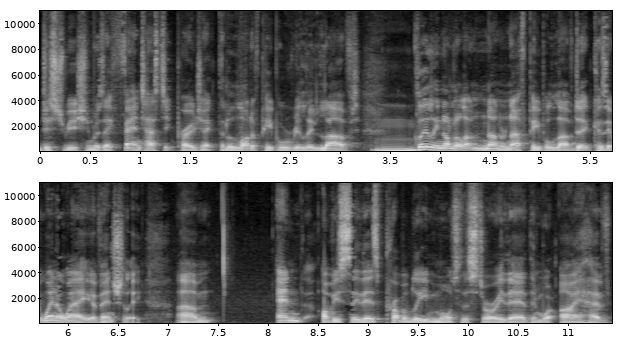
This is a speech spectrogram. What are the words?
distribution was a fantastic project that a lot of people really loved. Clearly, not a lot, not enough people loved it because it went away eventually. Um, and obviously, there's probably more to the story there than what I have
